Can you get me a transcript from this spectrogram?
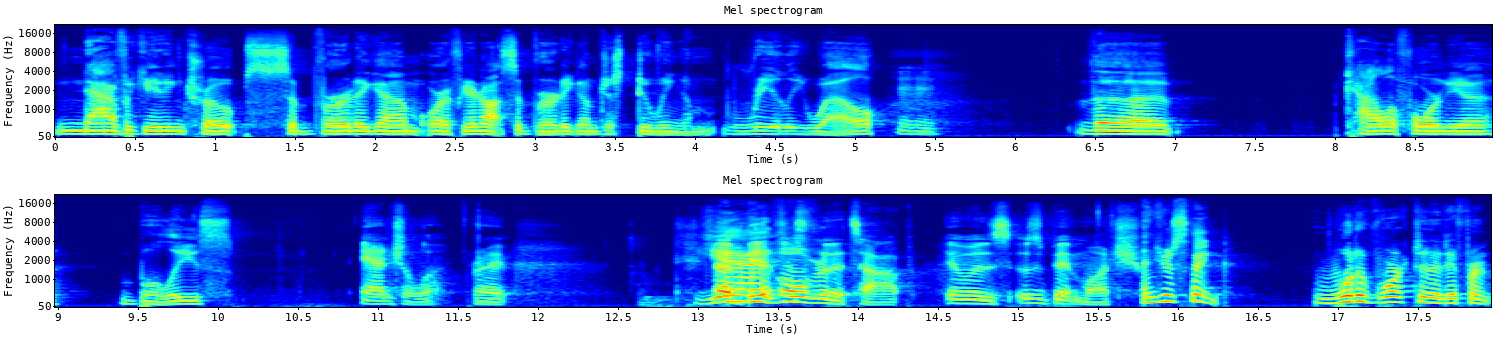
navigating tropes, subverting them, or if you're not subverting them, just doing them really well. Mhm. The California bullies. Angela, right? Yeah, a bit just- over the top. It was it was a bit much. And here's the think, would have worked in a different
